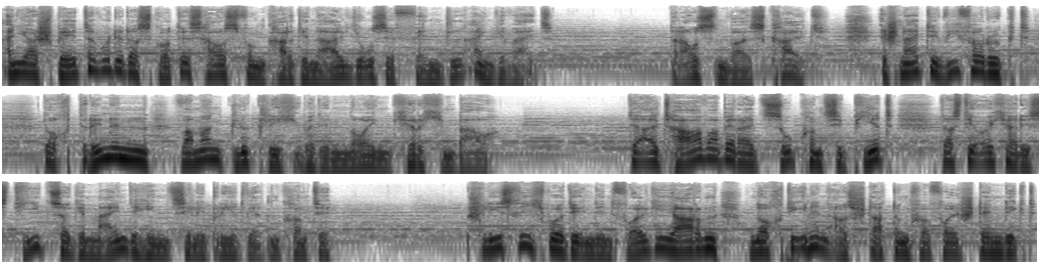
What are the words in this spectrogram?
Ein Jahr später wurde das Gotteshaus von Kardinal Josef Fendel eingeweiht. Draußen war es kalt, es schneite wie verrückt, doch drinnen war man glücklich über den neuen Kirchenbau. Der Altar war bereits so konzipiert, dass die Eucharistie zur Gemeinde hin zelebriert werden konnte. Schließlich wurde in den Folgejahren noch die Innenausstattung vervollständigt.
